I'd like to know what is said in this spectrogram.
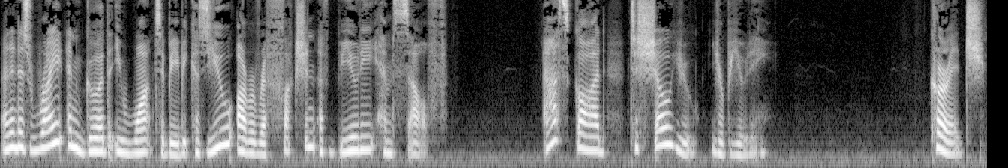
And it is right and good that you want to be because you are a reflection of beauty Himself. Ask God to show you your beauty. Courage.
